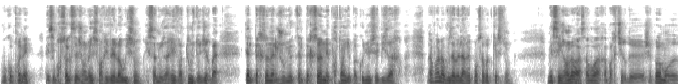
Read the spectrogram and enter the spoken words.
Vous comprenez? Et c'est pour ça que ces gens-là, ils sont arrivés là où ils sont. Et ça nous arrive à tous de dire, ben, telle personne, elle joue mieux que telle personne, mais pourtant, il n'est pas connu, c'est bizarre. Ben voilà, vous avez la réponse à votre question. Mais ces gens-là, à savoir, à partir de, je sais pas moi,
